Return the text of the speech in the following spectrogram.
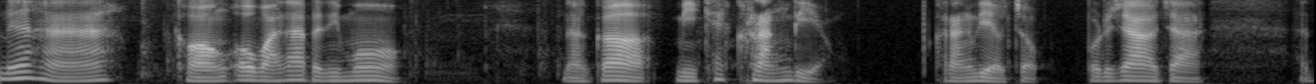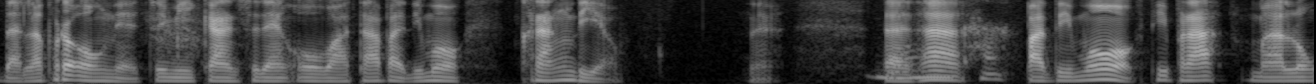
เนื้อหาของโอวาทปฏิโมก นะก็มีแค่ครั้งเดียว ครั้งเดียวจบพระพุทธเจ้าจะแต่ละพระองค์เนี่ยจะมีการแสดงโอวาทปฏิโมกครั้งเดียวนะแต่ถ้าปฏิโมกที่พระมาลง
